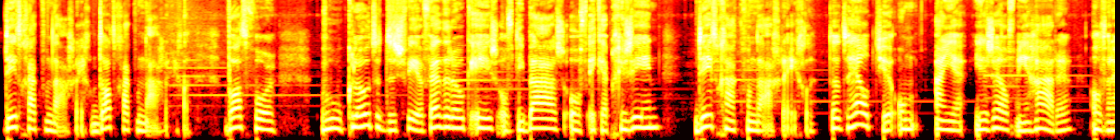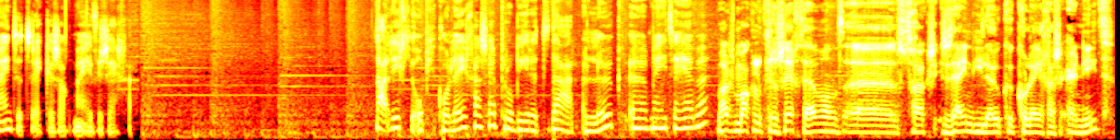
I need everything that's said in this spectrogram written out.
Dit ga ik vandaag regelen. Dat ga ik vandaag regelen. Wat voor, hoe klote de sfeer verder ook is. Of die baas. Of ik heb geen zin. Dit ga ik vandaag regelen. Dat helpt je om aan je, jezelf en je haren overeind te trekken, zou ik maar even zeggen. Nou, richt je op je collega's. Hè. Probeer het daar leuk uh, mee te hebben. Maar dat is makkelijk gezegd, hè? want uh, straks zijn die leuke collega's er niet.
